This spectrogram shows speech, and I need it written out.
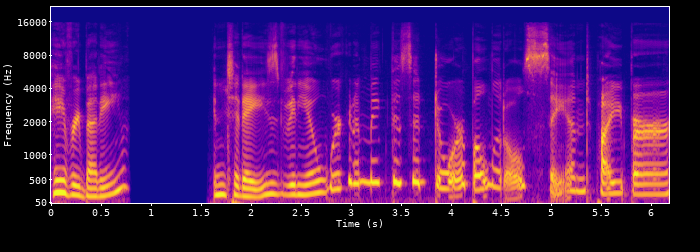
Hey everybody! In today's video, we're going to make this adorable little sandpiper.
